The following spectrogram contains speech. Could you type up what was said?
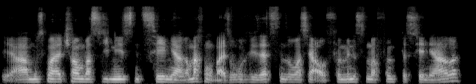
ja, muss man halt schauen, was die nächsten zehn Jahre machen, weil so, wir setzen sowas ja auf für mindestens mal fünf bis zehn Jahre.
